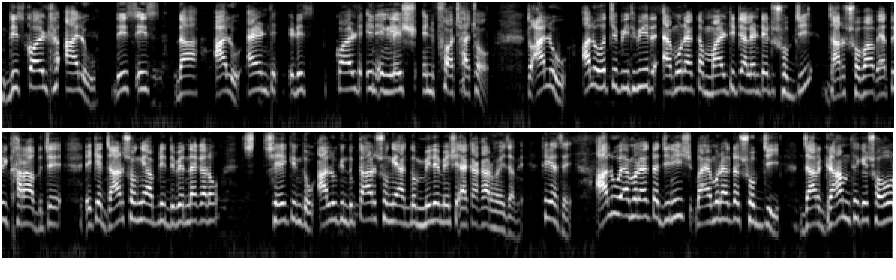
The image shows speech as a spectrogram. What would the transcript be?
this called alu. This is the alu and it is called in english in potato. তো আলু আলু হচ্ছে পৃথিবীর এমন একটা মাল্টি ট্যালেন্টেড সবজি, যার স্বভাব এতই খারাপ যে একে যার সঙ্গে আপনি দিবেন না কেন, সে কিন্তু, আলু কিন্তু তার সঙ্গে একদম মিলেমিশে একাকার হয়ে যাবে। ঠিক আছে? আলু এমন একটা জিনিস বা এমন একটা সবজি যার গ্রাম থেকে শহর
